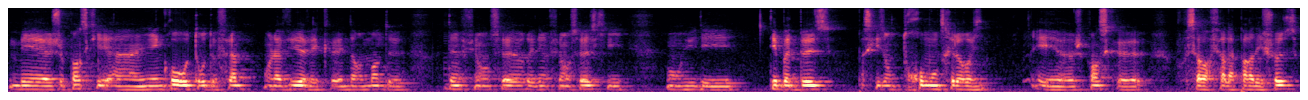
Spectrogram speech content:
mais euh, je pense qu'il y, a un gros retour de flamme. On l'a vu avec euh, énormément d'influenceurs et d'influenceuses qui ont eu des, des bad buzz parce qu'ils ont trop montré leur vie. Et euh, je pense qu'il faut savoir faire la part des choses.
